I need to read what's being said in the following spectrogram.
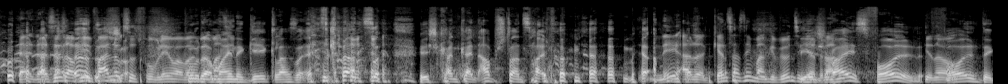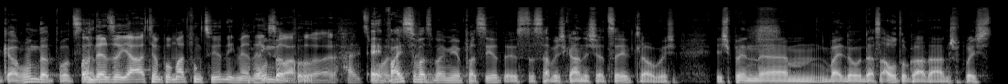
Da- Das ist auf jeden Fall ein Luxusproblem, aber Bruder, meine G-Klasse, S-Klasse. Ich kann keinen Abstandshalter mehr. mehr Nee, also kennst du das nicht? Man gewöhnt sich ja ich dran. weiß, voll. Genau. Voll, Dicker, 100 Prozent. Und dann so, ja, Tempomat funktioniert nicht mehr. Denkst du, ach, 100%. halt Ey, weißt du, was bei mir passiert ist? Das habe ich gar nicht erzählt, glaube ich. Ich bin, ähm, weil du das Auto gerade ansprichst,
